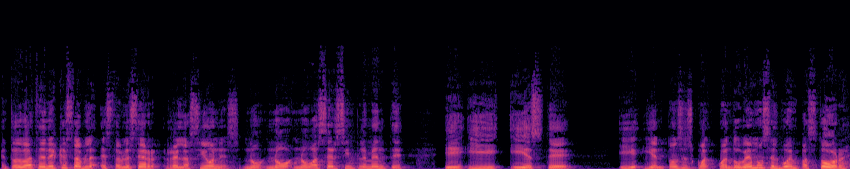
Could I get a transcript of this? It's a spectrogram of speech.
Entonces va a tener que establecer relaciones, no, no, no va a ser simplemente, y, este, y entonces cuando vemos el buen pastor,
